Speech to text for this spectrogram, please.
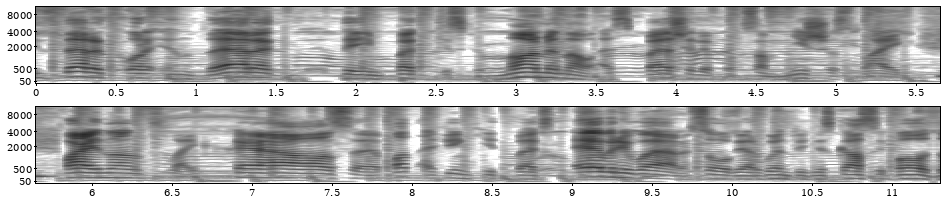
It's direct or indirect. The impact is phenomenal, especially for some niches like finance, like health. uh, but I think it works everywhere. So we are going to discuss about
